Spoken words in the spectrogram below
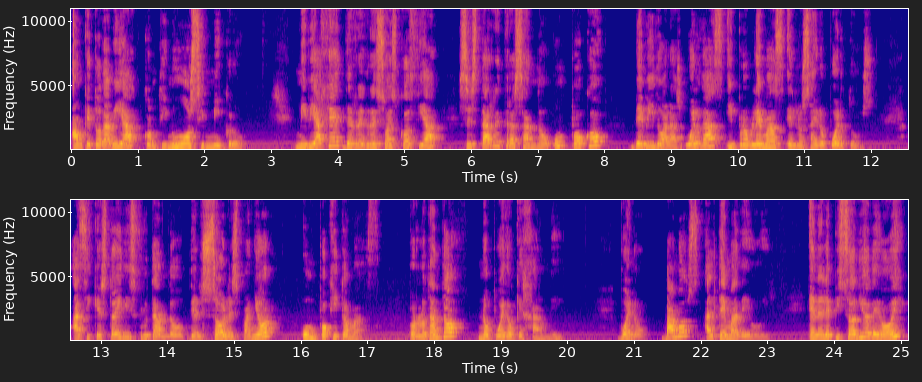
aunque todavía continúo sin micro. Mi viaje de regreso a Escocia se está retrasando un poco debido a las huelgas y problemas en los aeropuertos, así que estoy disfrutando del sol español un poquito más. Por lo tanto, no puedo quejarme. Bueno, vamos al tema de hoy. En el episodio de hoy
